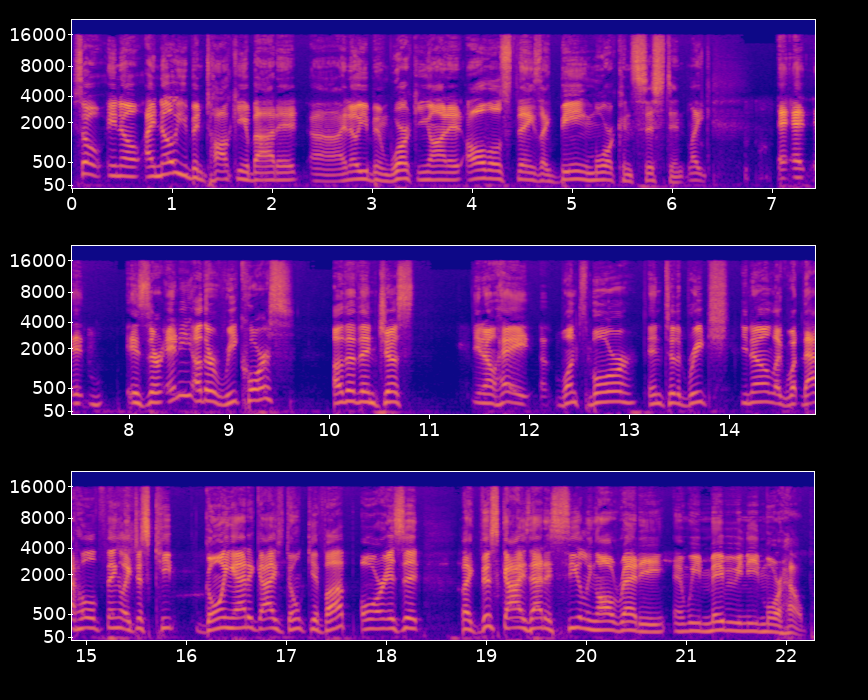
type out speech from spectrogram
So, you know, I know you've been talking about it. Uh, I know you've been working on it, all those things like being more consistent. Like, it, it, is there any other recourse other than just you know, hey, once more into the breach, you know, like what that whole thing, like just keep going at it, guys, don't give up? Or is it like this guy's at his ceiling already and we maybe we need more help?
